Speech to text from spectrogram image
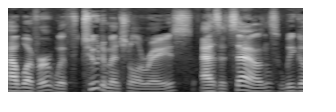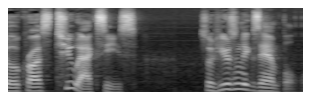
However, with two-dimensional arrays, as it sounds, we go across two axes. So here's an example.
